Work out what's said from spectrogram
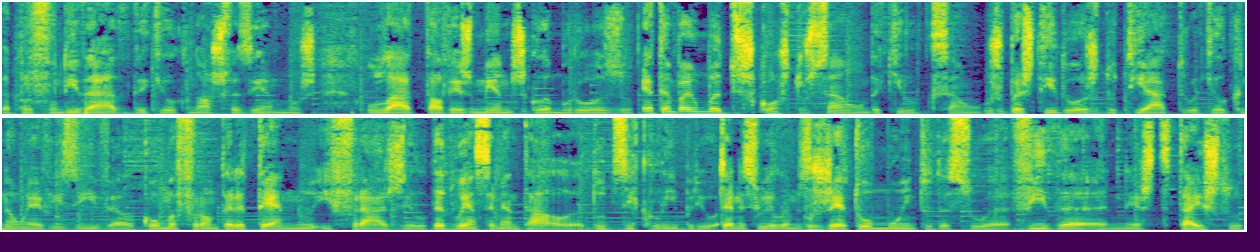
a profundidade daquilo que nós fazemos, o lado talvez menos glamouroso. É também uma desconstrução daquilo que são os bastidores do teatro, aquilo que não é visível, com uma fronteira tenue e frágil da doença mental do desequilíbrio. Tennessee Williams projetou muito da sua vida neste texto,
